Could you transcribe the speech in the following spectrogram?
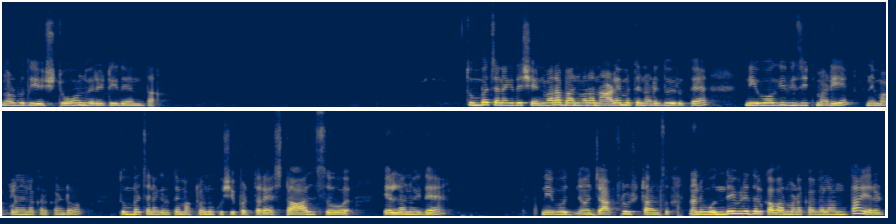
ನೋಡ್ಬೋದು ಎಷ್ಟೊಂದು ವೆರೈಟಿ ಇದೆ ಅಂತ. ತುಂಬ ಚೆನ್ನಾಗಿದೆ. ಶನಿವಾರ, ಭಾನುವಾರ ನಾಳೆ ಮತ್ತು ನಾಡಿದ್ದು ಇರುತ್ತೆ. ನೀವು ಹೋಗಿ ವಿಸಿಟ್ ಮಾಡಿ, ನಿಮ್ಮ ಮಕ್ಕಳನ್ನೆಲ್ಲ ಕರ್ಕೊಂಡು. ತುಂಬ ಚೆನ್ನಾಗಿರುತ್ತೆ ಮಕ್ಕಳೂ ಖುಷಿ ಪಡ್ತಾರೆ. ಸ್ಟಾಲ್ಸು ಎಲ್ಲನೂ ಇದೆ. ನೀವು ಜಾಕ್ ಫ್ರೂಟ್ ಸ್ಟಾಲ್ಸು ನಾನು ಒಂದೇ ವಿಡಿಯೋದಲ್ಲಿ ಕವರ್ ಮಾಡೋಕ್ಕಾಗಲ್ಲ ಅಂತ ಎರಡು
